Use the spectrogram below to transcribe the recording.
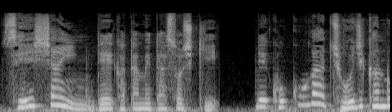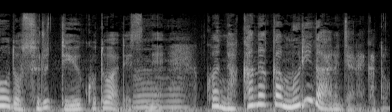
正社員で固めた組織、で、ここが長時間労働するっていうことはですね、これはなかなか無理があるんじゃないかと。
